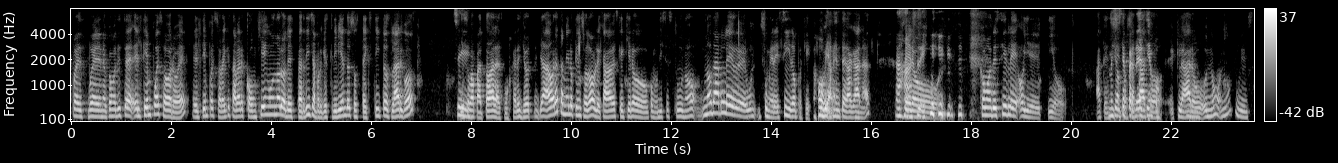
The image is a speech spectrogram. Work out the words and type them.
Pues bueno, como dice, el tiempo es oro, ¿eh? El tiempo es oro. Hay que saber con quién uno lo desperdicia, porque escribiendo esos textitos largos, Sí. eso va para todas las mujeres. Yo ya ahora también lo pienso doble cada vez que quiero, como dices tú, no, no darle su merecido, porque obviamente da ganas, pero como decirle, oye, tío, atención. Me hiciste perder tiempo. Eh, claro, no, no, es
